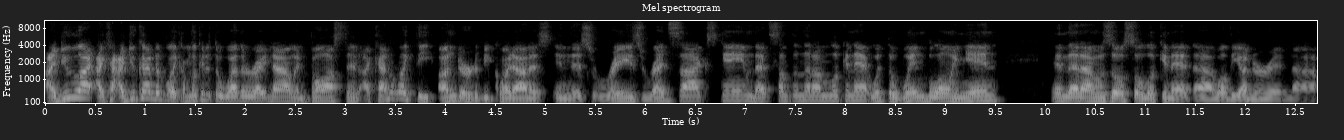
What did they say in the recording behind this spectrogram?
I do like. I, I do kind of like. I'm looking at the weather right now in Boston. I kind of like the under, to be quite honest, in this Rays Red Sox game. That's something that I'm looking at with the wind blowing in, and then I was also looking at uh, well the under in uh,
